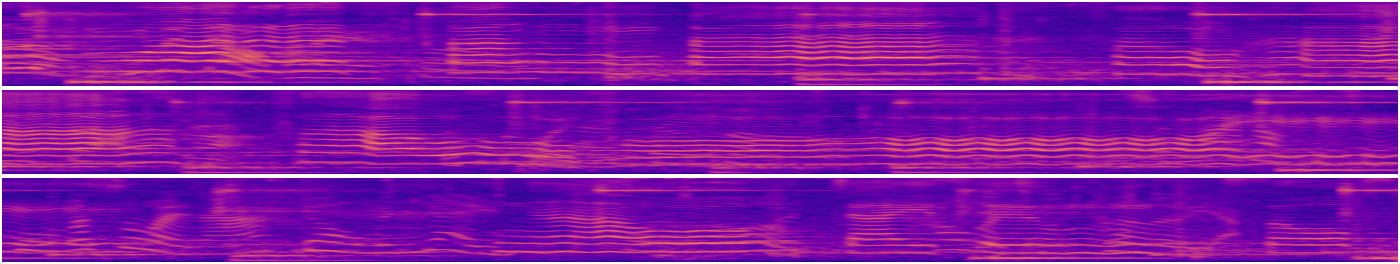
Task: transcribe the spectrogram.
บวันตั้ง ครึมโศกส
